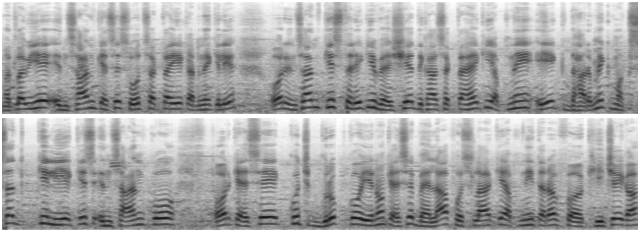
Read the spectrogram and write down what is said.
मतलब ये इंसान कैसे सोच सकता है ये करने के लिए? और इंसान किस तरह की वहशियत दिखा सकता है कि अपने एक धार्मिक मकसद के लिए किस इंसान को और कैसे कुछ ग्रुप को यू नो कैसे बहला फुसला के अपनी तरफ़ खींचेगा?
